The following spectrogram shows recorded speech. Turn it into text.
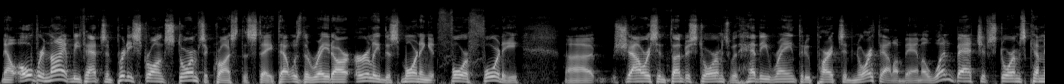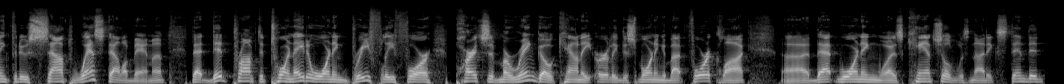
Now, overnight, we've had some pretty strong storms across the state. That was the radar early this morning at 440. Uh, showers and thunderstorms with heavy rain through parts of North Alabama. One batch of storms coming through southwest Alabama that did prompt a tornado warning briefly for parts of Marengo County early this morning about 4 o'clock. Uh, that warning was canceled, was not extended,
